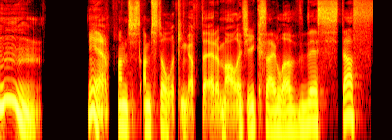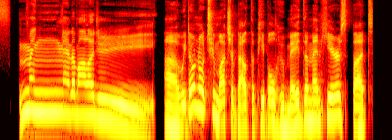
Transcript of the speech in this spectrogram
Hmm. Yeah. I'm just I'm still looking up the etymology because I love this stuff. Mm, etymology. Uh, we don't know too much about the people who made the menhirs, but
